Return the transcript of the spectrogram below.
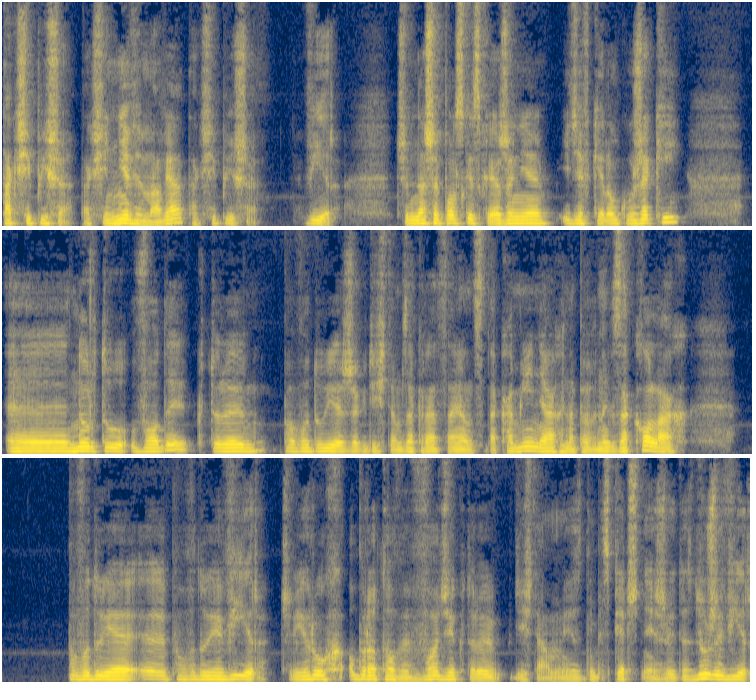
Tak się pisze, tak się nie wymawia, tak się pisze. Wir. Czyli nasze polskie skojarzenie idzie w kierunku rzeki, e, nurtu wody, który powoduje, że gdzieś tam zakracając na kamieniach, na pewnych zakolach, powoduje, e, powoduje wir, czyli ruch obrotowy w wodzie, który gdzieś tam jest niebezpieczny. Jeżeli to jest duży wir,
